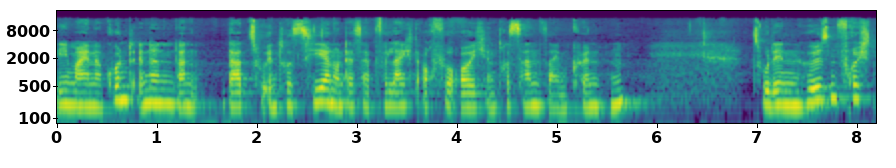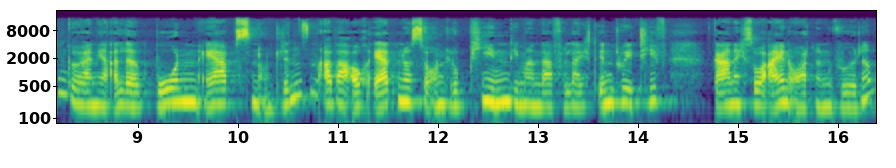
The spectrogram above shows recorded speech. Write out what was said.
die meine KundInnen dann dazu interessieren und deshalb vielleicht auch für euch interessant sein könnten. Zu den Hülsenfrüchten gehören ja alle Bohnen, Erbsen und Linsen, aber auch Erdnüsse und Lupinen, die man da vielleicht intuitiv gar nicht so einordnen würde.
